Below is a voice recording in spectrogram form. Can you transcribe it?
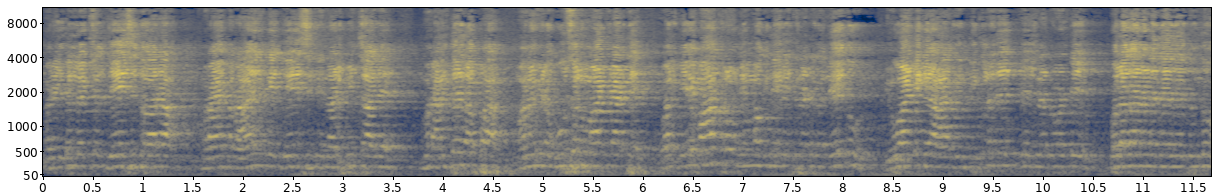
మరి ఇంటలెక్చువల్ జేఏసీ ద్వారా మరి ఆ యొక్క రాజకీయ జేఏసీని నడిపించాలి. మరి అంతే తప్ప మనం మీద కూర్చొని మాట్లాడితే వాళ్ళకి ఏమాత్రం నిమ్మకు నేర్చినట్టుగా లేదు. ఇవాటికి అది డిక్లరేట్ చేసినటువంటి కులగణన ఏదైతే ఉందో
